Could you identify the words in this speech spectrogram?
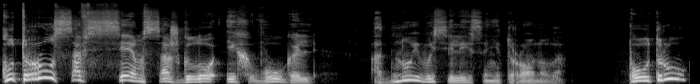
к утру совсем сожгло их в уголь. Одной Василиса не тронула. Поутру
